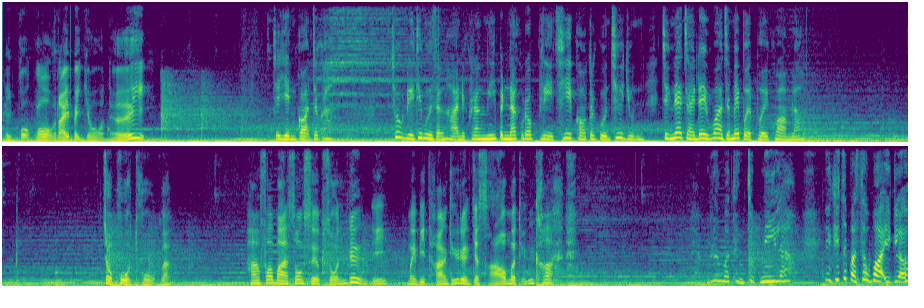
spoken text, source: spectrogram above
ให้พวกโง่ไร้ประโยชน์เอ้ยใจะเย็นก่อนเจ้าค่ะ โชคดีที่มือสังหารในครั้งนี้เป็นนักรบพลีชีพของตระกูลชื่อหยุน จึงแน่ใจได้ว่าจะไม่เปิดเผยความลับเจ้าพูดถูกแล้ว หากฟ้าบาททรงสืบสวนเรื่องนี้ ไม่มีทางที่เรื่องจะสาวมาถึงข้า เรื่องมาถึงจุดนี้แล้ว ยังคิดจะปัสสาวะอีกเหรอ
